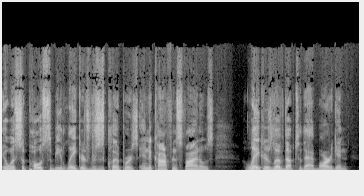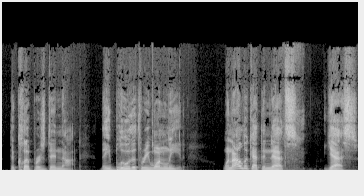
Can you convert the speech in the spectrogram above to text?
It was supposed to be Lakers versus Clippers in the conference finals. Lakers lived up to that bargain. The Clippers did not. They blew the 3 1 lead. When I look at the Nets, yes,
